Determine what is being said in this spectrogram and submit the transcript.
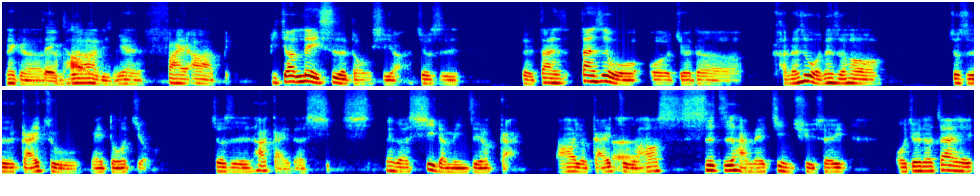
那个 Art 里面 Fine Art 比较类似的东西啊，就是对，但但是我我觉得可能是我那时候。就是改组没多久，就是他改的系系那个系的名字有改，然后有改组，然后师资还没进去，所以我觉得在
